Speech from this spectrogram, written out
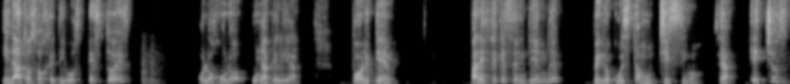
y datos objetivos. Esto es, os lo juro, una pelea, porque parece que se entiende, pero cuesta muchísimo. O sea, hechos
